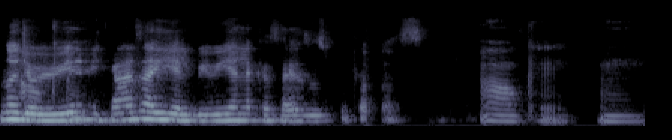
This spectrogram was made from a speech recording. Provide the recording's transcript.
No, yo vivía en mi casa y él vivía en la casa de sus papás. Ah, ok. Mm.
